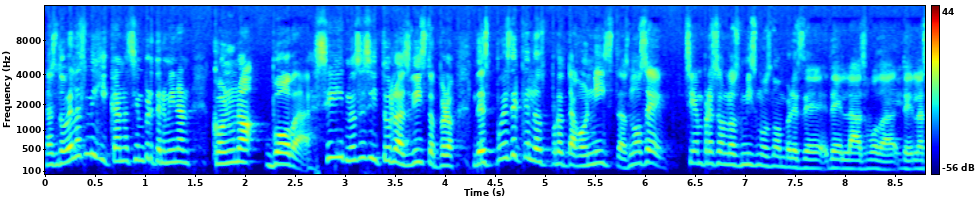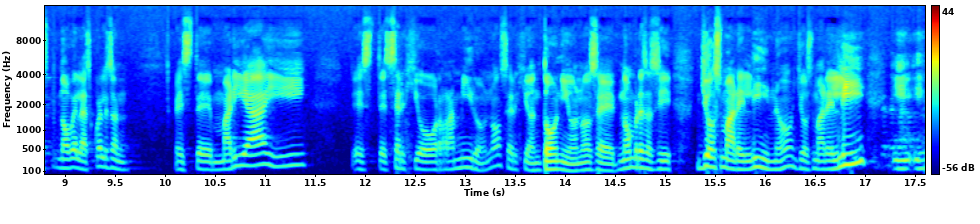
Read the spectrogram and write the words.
las novelas mexicanas siempre terminan con una boda. Sí, no sé si tú lo has visto, pero después de que los protagonistas, no sé, siempre son los mismos nombres de, de las bodas, de las novelas, ¿cuáles son? Este, María y este, Sergio Ramiro, ¿no? Sergio Antonio, no sé, nombres así, Josmarelí, ¿no? Josmarelí y,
